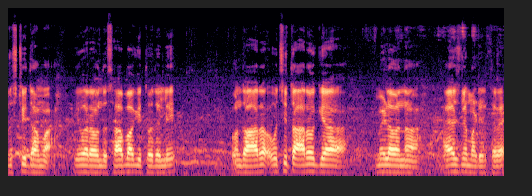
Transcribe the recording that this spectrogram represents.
ದೃಷ್ಟಿಧಾಮ ಇವರ ಒಂದು ಸಹಭಾಗಿತ್ವದಲ್ಲಿ ಒಂದು ಆರೋ, ಉಚಿತ ಆರೋಗ್ಯ ಮೇಳವನ್ನು ಆಯೋಜನೆ ಮಾಡಿರ್ತೇವೆ.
